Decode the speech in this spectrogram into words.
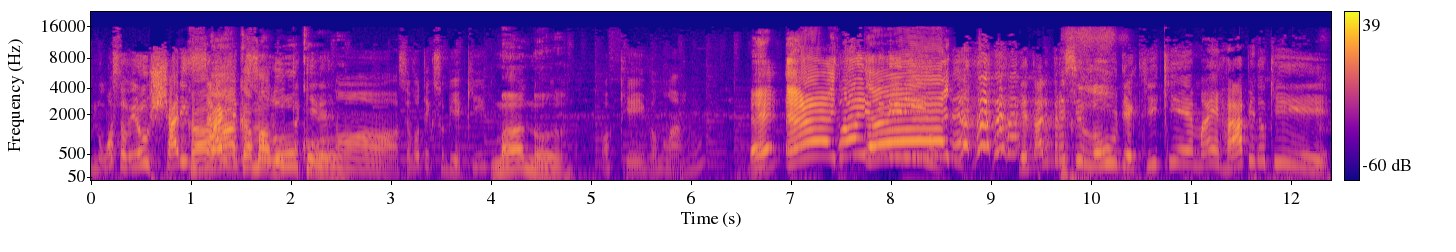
Nossa, eu virei o Charizard Caraca, absoluto maluco. aqui, né? Nossa, eu vou ter que subir aqui. Mano. Ok, vamos lá. É, é, Vai, Mineirinho! Detalhe pra esse load aqui que é mais rápido que.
